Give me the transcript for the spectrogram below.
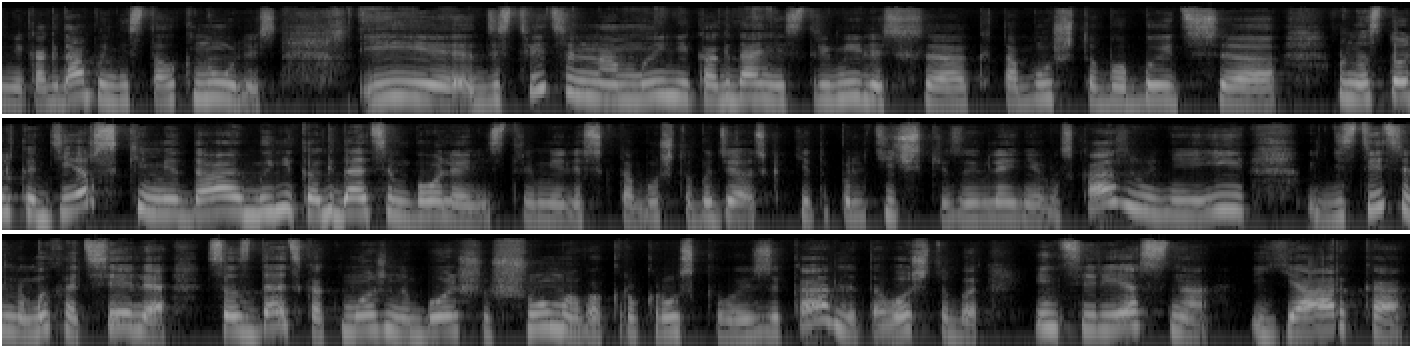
никогда бы не столкнулись. И действительно, мы никогда не стремились э, к тому, чтобы быть э, настолько дерзкими, да, мы никогда тем более не стремились к тому, чтобы делать какие-то политические заявления и высказывания. И действительно, мы хотели создать как можно больше шума вокруг русского языка для того, чтобы интересно, ярко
